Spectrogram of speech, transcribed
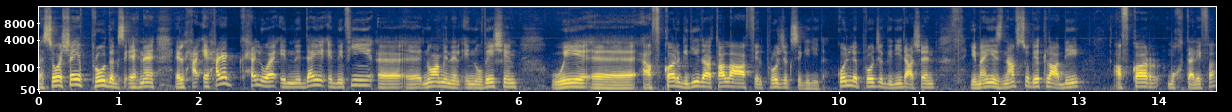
بس هو شايف projects إحنا الح- الحاجة حلوة إن ده إن في آه، آه، نوع من ال innovation وافكار جديدة طالعة في ال projects الجديده كل project جديد عشان يميز نفسه بيطلع بأفكار مختلفة.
